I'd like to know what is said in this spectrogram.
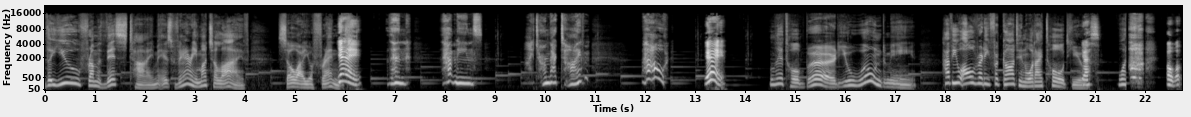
The you from this time is very much alive. So are your friends. Yay! Then that means I turn back time? How? Yay! Little bird, you wound me. Have you already forgotten what I told you? Yes. What? Oh, what?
